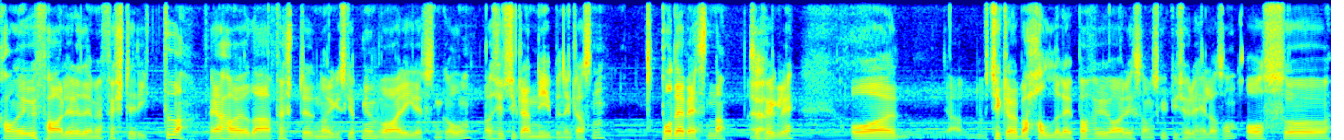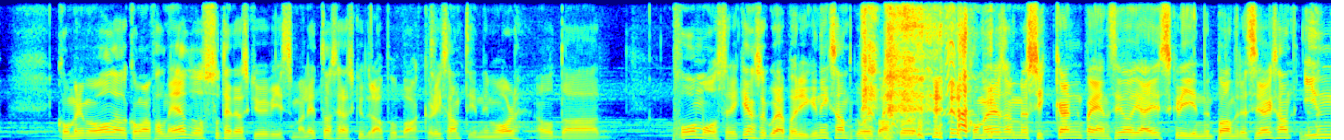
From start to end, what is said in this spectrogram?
kan jo ufarliggjøre det med første rittet, da. For jeg har jo da første norgescupen min var i Grefsenkollen. Da sykla jeg nybegynnerklassen. På DBS-en, da, selvfølgelig. Og ja, sykla vi bare halve løypa, for vi var liksom, skulle ikke kjøre hele og sånn. Og så kommer i mål, ja, kommer i hvert fall ned, og så tenkte jeg skulle vise meg litt. Så jeg skulle dra på bakhjulet, inn i mål. Og da på målstreken så går jeg på ryggen, ikke sant. Går bak og kommer liksom med sykkelen på én side og jeg sklir på andre sida, ikke sant. Inn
